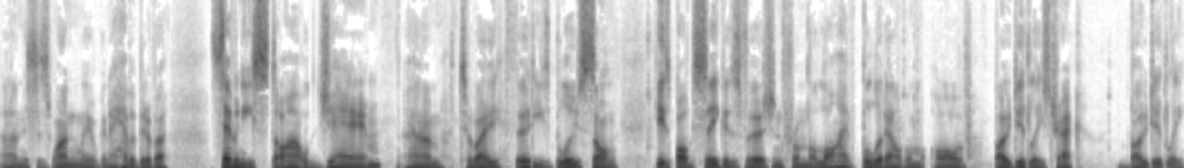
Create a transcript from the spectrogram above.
Um, this is one where we're going to have a bit of a 70s style jam um, to a 30s blues song. Here's Bob Seger's version from the live Bullet album of Bo Diddley's track, Bo Diddley.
